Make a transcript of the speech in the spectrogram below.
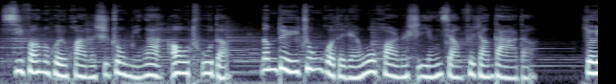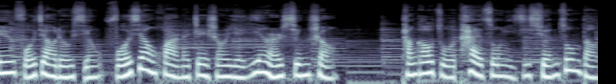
西方的绘画呢是重明暗、凹凸的，那么对于中国的人物画呢是影响非常大的。又因佛教流行，佛像画呢这时候也因而兴盛。唐高祖、太宗以及玄宗等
